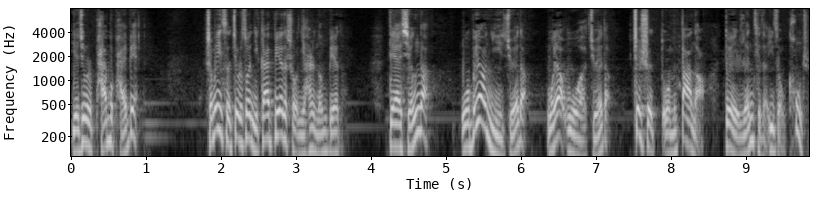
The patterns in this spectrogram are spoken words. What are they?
也就是排不排便。什么意思？就是说你该憋的时候，你还是能憋的。典型的。我不要你觉得，我要我觉得，这是我们大脑对人体的一种控制。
